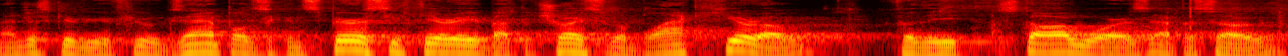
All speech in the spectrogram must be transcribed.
I'll just give you a few examples, a conspiracy theory about the choice of a black hero for the Star Wars episode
